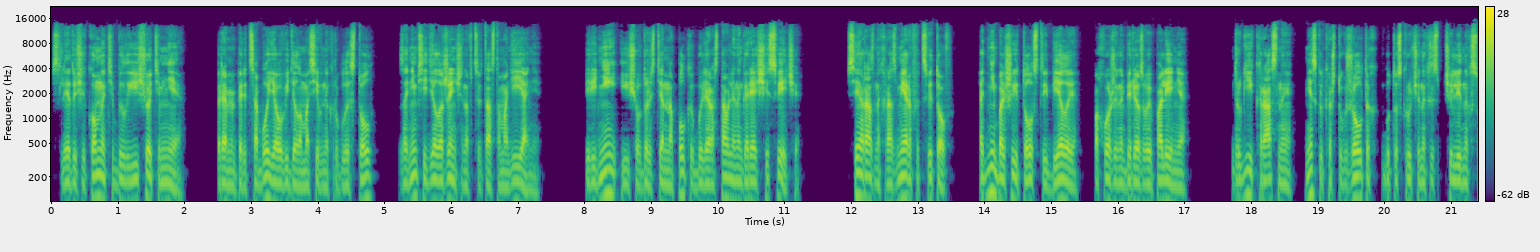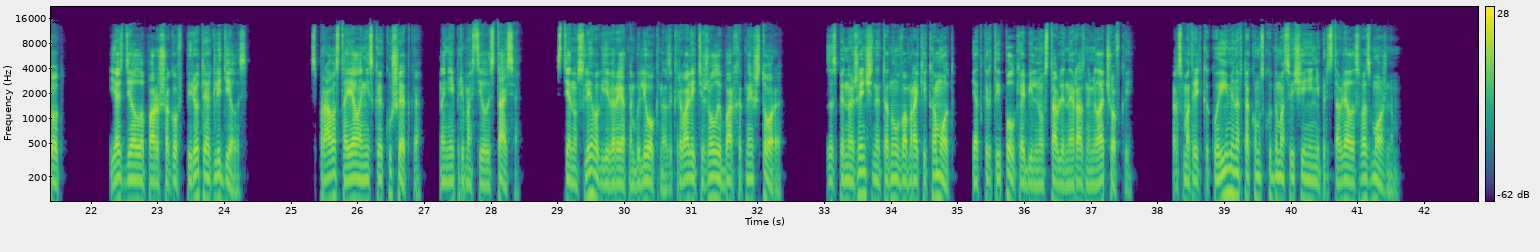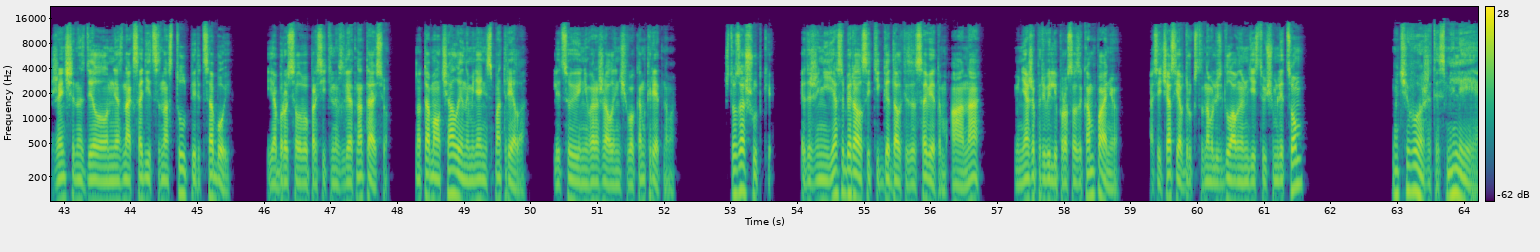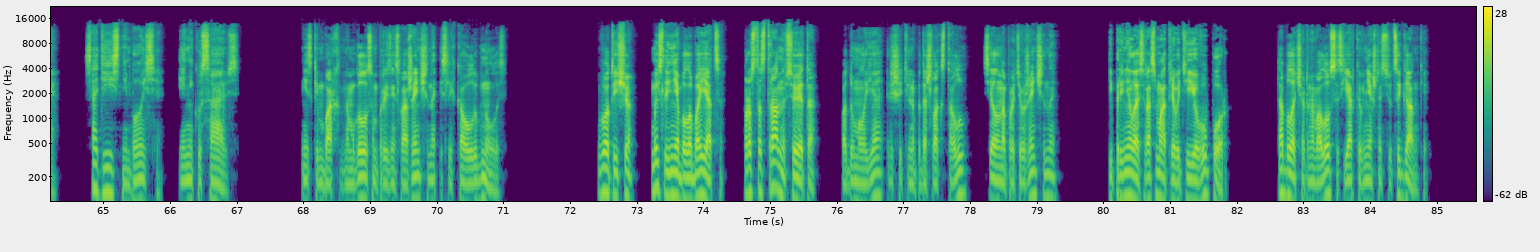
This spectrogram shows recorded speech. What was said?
В следующей комнате было еще темнее. Прямо перед собой я увидела массивный круглый стол, за ним сидела женщина в цветастом одеянии. Перед ней и еще вдоль стен на полках были расставлены горящие свечи. Все разных размеров и цветов, Одни большие толстые белые, похожие на березовые поленья, другие красные, несколько штук желтых, будто скрученных из пчелиных сот. Я сделала пару шагов вперед и огляделась. Справа стояла низкая кушетка, на ней примостилась Тася. Стену слева, где, вероятно, были окна, закрывали тяжелые бархатные шторы. За спиной женщины тонул во мраке комод и открытые полки, обильно уставленные разной мелочевкой. Рассмотреть, какое именно в таком скудном освещении не представлялось возможным. Женщина сделала мне знак садиться на стул перед собой. Я бросил вопросительный взгляд на Тасю, но та молчала и на меня не смотрела. Лицо ее не выражало ничего конкретного. Что за шутки? Это же не я собирался идти к гадалке за советом, а она. Меня же привели просто за компанию. А сейчас я вдруг становлюсь главным действующим лицом? «Ну чего же ты, смелее. Садись, не бойся. Я не кусаюсь». Низким бархатным голосом произнесла женщина и слегка улыбнулась. Вот еще. Мыслей не было бояться. Просто странно все это, подумала я, решительно подошла к столу, села напротив женщины и принялась рассматривать ее в упор. Та была черноволосой с яркой внешностью цыганки.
